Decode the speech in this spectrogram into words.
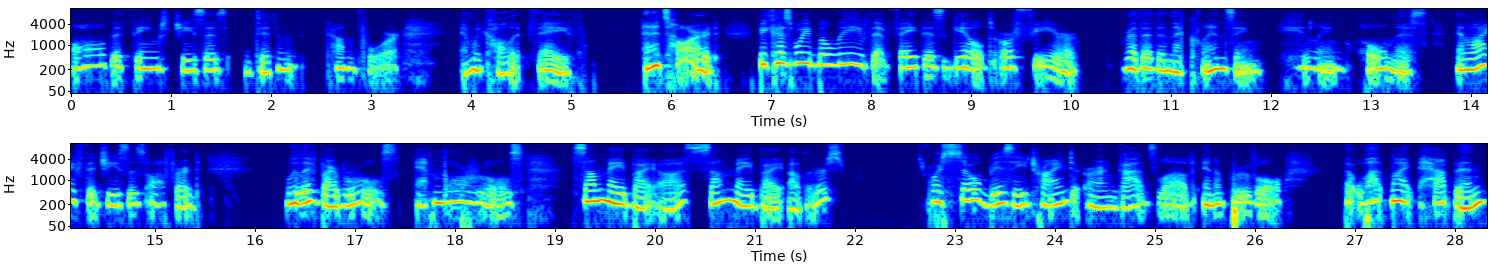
all the things Jesus didn't come for. And we call it faith. And it's hard because we believe that faith is guilt or fear rather than the cleansing, healing, wholeness, and life that Jesus offered. We live by rules and more rules, some made by us, some made by others. We're so busy trying to earn God's love and approval. But what might happen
